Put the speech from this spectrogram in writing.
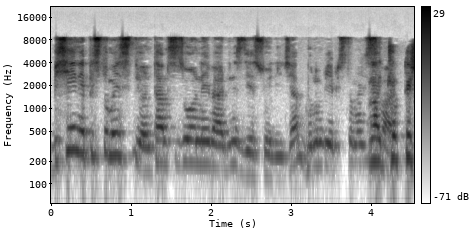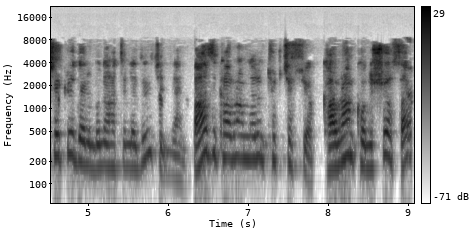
bir şeyin epistemolojisi diyorum. Tam size örneği verdiniz diye söyleyeceğim. Bunun bir epistemolojisi Ha, var. çok teşekkür ederim bunu hatırladığın için. Yani bazı kavramların Türkçesi yok. Kavram konuşuyorsak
